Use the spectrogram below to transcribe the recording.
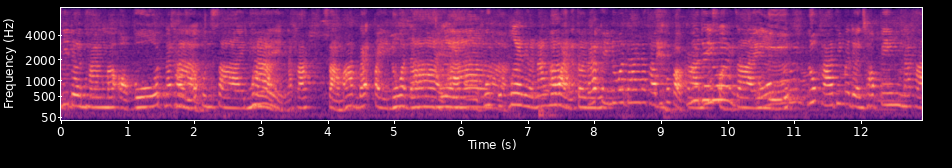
ที่เดินทางมาออกบูธนะคะค่ะหรือว่าคุณทรายเมื่อยนะคะ สามารถแวะไปนวดได้เมื่อยอ่าพูดปุ๊บเมื่อยเลยนั่งไม่ไหวแล้วตอนนี้ แวะไปนวดได้นะคะ ผู้ประกอบการนวดได้ที่ด้สวยนใจโอ้ยหรือลูกค้าที่มาเดินช้อปปิ้งนะคะ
